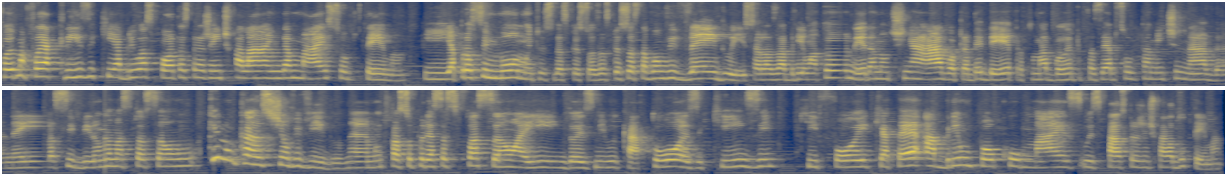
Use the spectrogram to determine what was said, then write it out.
foi uma foi a crise que abriu as portas para a gente falar ainda mais sobre o tema e aproximou muito isso das pessoas. As pessoas estavam vivendo isso. Elas abriam a torneira, não tinha água para beber, para tomar banho, para fazer absolutamente nada, né? E elas se viram numa situação que nunca antes tinham vivido, né? Muito passou por essa situação aí em 2000 2014, 15, que foi que até abriu um pouco mais o espaço para a gente falar do tema.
